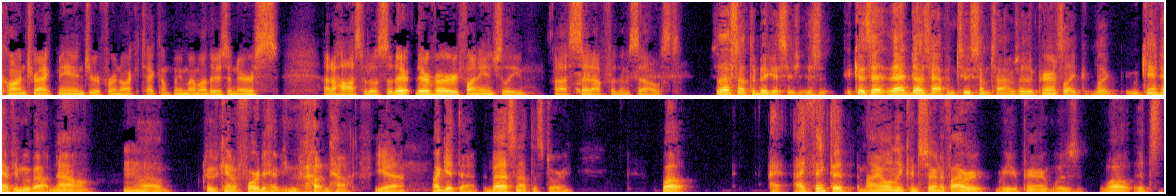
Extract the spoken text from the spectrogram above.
contract manager for an architect company. My mother's a nurse at a hospital, so they're they're very financially uh, set okay. up for themselves. So that's not the biggest issue, is, because that that does happen too sometimes. Where the parents like, look, we can't have you move out now because mm-hmm. uh, we can't afford to have you move out now. Yeah, I get that, but that's not the story. Well, I, I think that my only concern, if I were, were your parent, was well, it's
